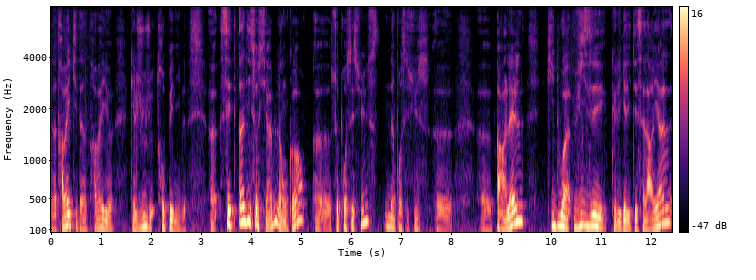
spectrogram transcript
d'un travail qui est un travail qu'elles jugent trop pénible. c'est indissociable, là encore, ce processus d'un processus parallèle qui doit viser que l'égalité salariale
